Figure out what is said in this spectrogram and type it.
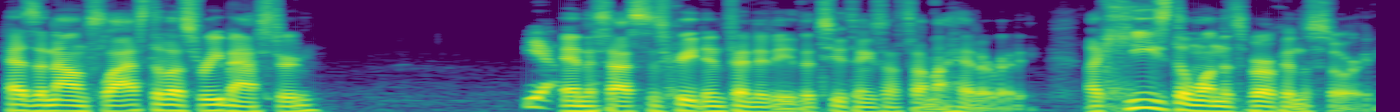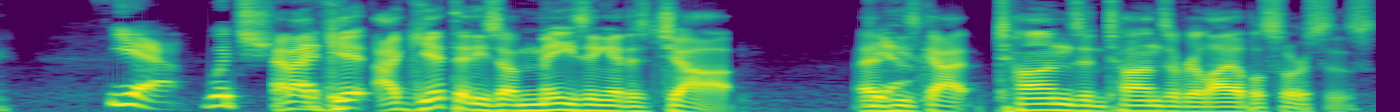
has announced Last of Us Remastered Yeah. and Assassin's Creed Infinity, the two things off the top of my head already. Like he's the one that's broken the story. yeah, which And I, think- get I get that he's amazing at his job. And Yeah. he's got tons and tons of reliable sources.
